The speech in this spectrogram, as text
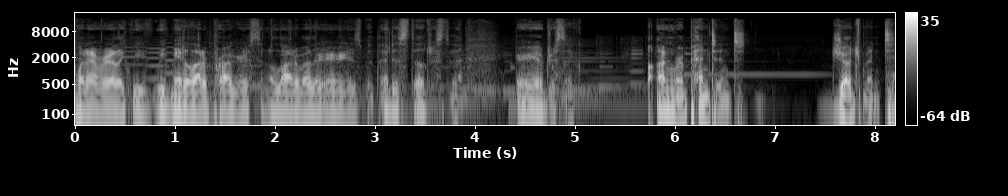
whatever. Like we've we've made a lot of progress in a lot of other areas, but that is still just an area of just like unrepentant judgment,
